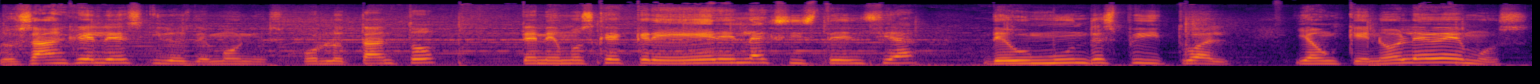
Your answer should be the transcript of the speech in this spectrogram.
los ángeles y los demonios. Por lo tanto, tenemos que creer en la existencia de un mundo espiritual y aunque no le vemos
